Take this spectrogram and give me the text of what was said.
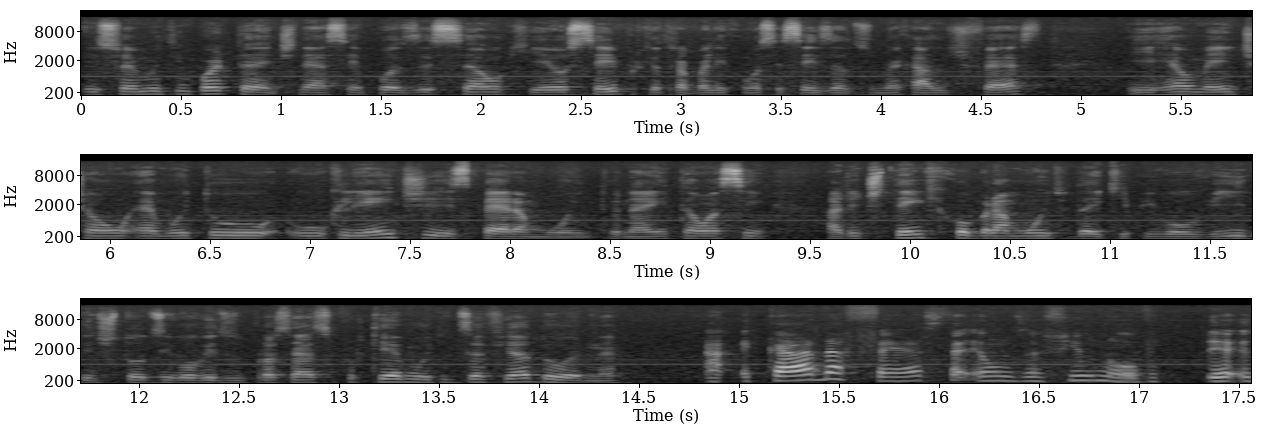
isso é muito importante, né? Essa imposição que eu sei, porque eu trabalhei com você seis anos no mercado de festa, e realmente é, um, é, muito o cliente espera muito né então assim a gente tem que cobrar muito da equipe envolvida de todos envolvidos no processo porque é muito desafiador né cada festa é um desafio novo. É,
